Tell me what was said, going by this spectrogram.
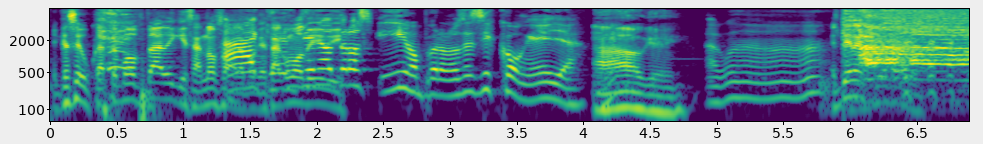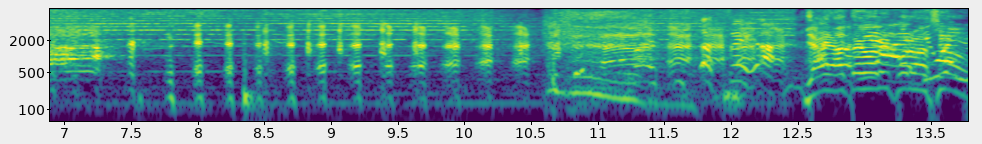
Es que si buscaste Pop Daddy, quizás no sabe, Ah, porque que está él como tiene Didi. otros hijos, pero no sé si es con ella. Ah, ok. Ah, Él tiene Ya, ya tengo la información.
